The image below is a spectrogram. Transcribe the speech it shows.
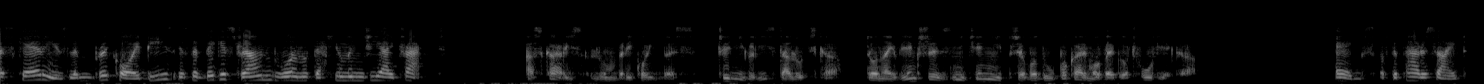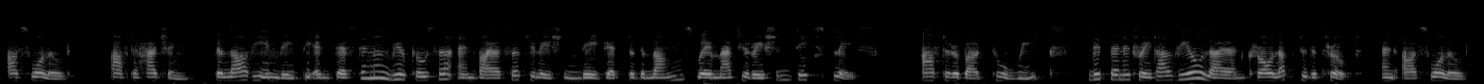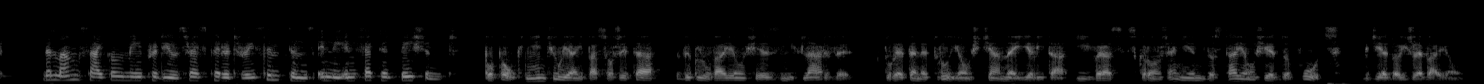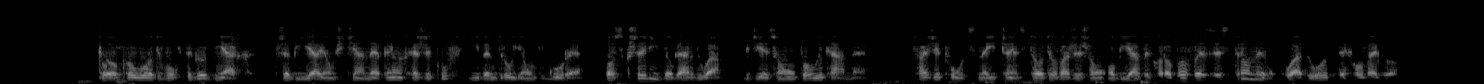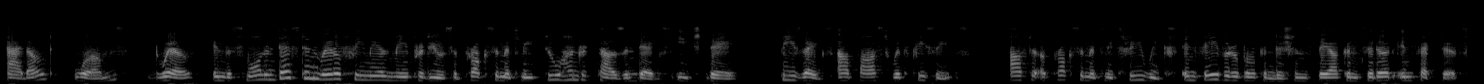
Ascaris lumbricoides is the biggest roundworm of the human GI tract. Ascaris lumbricoides, czyli glista ludzka, to największy z nicieni przewodu pokarmowego człowieka. Eggs of the parasite are swallowed. After hatching, the larvae invade the intestinal mucosa and via circulation they get to the lungs where maturation takes place. After about two weeks, they penetrate alveoli and crawl up to the throat and are swallowed. The lung cycle may produce respiratory symptoms in the infected patient. Po połknięciu jaj pasożyta wykluwają się z nich larwy, które penetrują ścianę jelita i wraz z krążeniem dostają się do płuc, gdzie dojrzewają. Po około dwóch tygodniach przebijają ścianę pęcherzyków i wędrują w górę, oskrzeli do gardła, gdzie są połykane. Fazie płucnej często towarzyszą objawy chorobowe ze strony układu oddechowego. Adult worms dwell in the small intestine where a female may produce approximately 200,000 eggs each day. These eggs are passed with feces. After approximately three weeks in favorable conditions, they are considered infective.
